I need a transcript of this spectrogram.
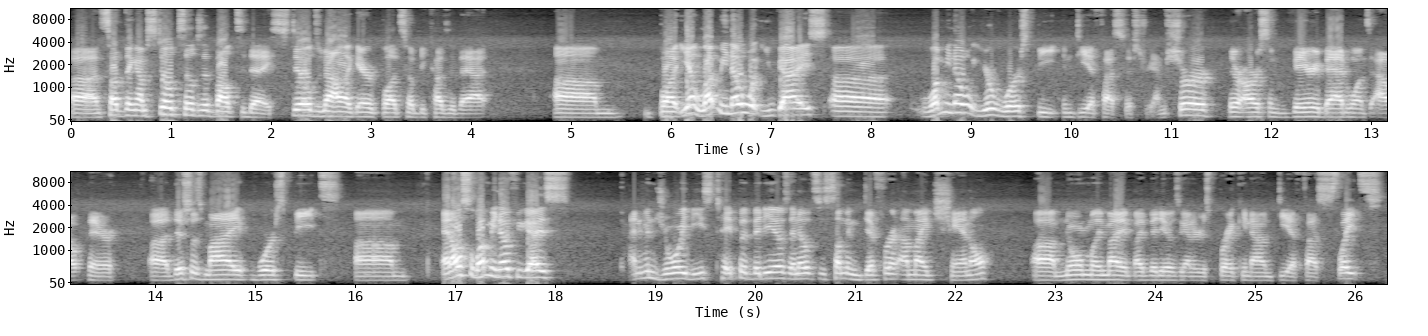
Uh, something I'm still tilted about today. Still do not like Eric Bledsoe because of that. Um, but yeah, let me know what you guys. Uh, let me know your worst beat in DFS history. I'm sure there are some very bad ones out there. Uh, this was my worst beat. Um, and also, let me know if you guys kind of enjoy these type of videos. I know this is something different on my channel. Um, normally, my, my videos are just breaking down DFS slates.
